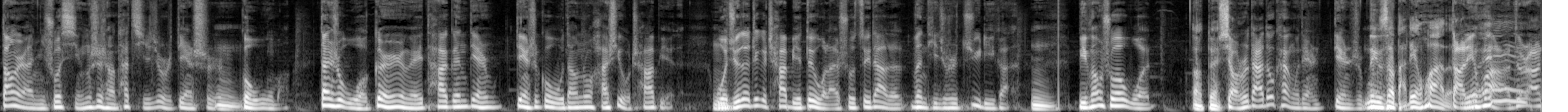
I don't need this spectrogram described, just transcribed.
当然你说形式上它其实就是电视嗯购物嘛，但是我个人认为它跟电视电视购物当中还是有差别的。嗯我觉得这个差别对我来说最大的问题就是距离感。嗯比方说，我哦对，小时候大家都看过电视电视直播，那个是要打电话的，打电话，哎就是啊，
